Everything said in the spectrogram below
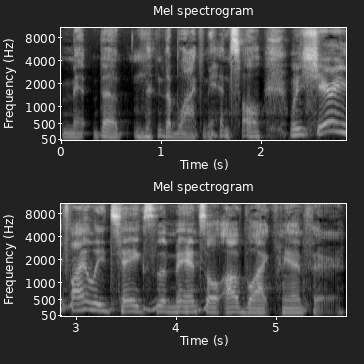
ma- the the black mantle, when Shuri finally takes the mantle of Black Panther,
